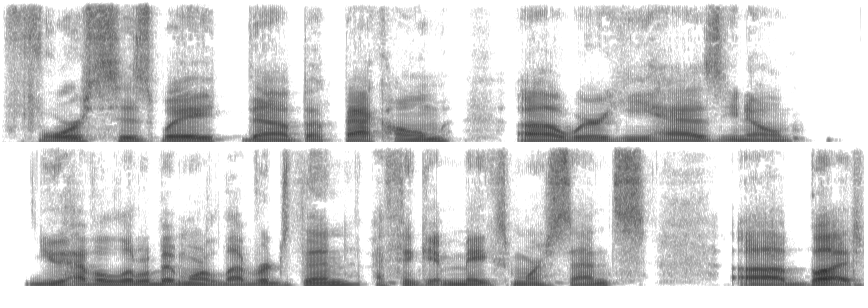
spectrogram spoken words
force his way uh, back home, uh, where he has, you know, you have a little bit more leverage, then I think it makes more sense. Uh, but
